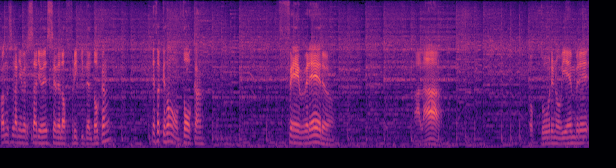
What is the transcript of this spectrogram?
¿Cuándo es el aniversario ese de los frikis del Dokkan? De esos que son Dokkan. Febrero. Alá. Octubre, noviembre,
